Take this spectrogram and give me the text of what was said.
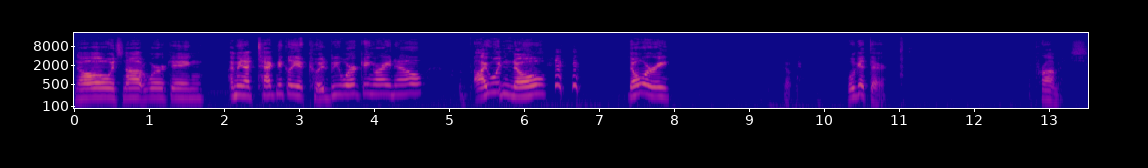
No, it's not working. I mean, I, technically it could be working right now. I wouldn't know. Don't worry. Don't. We'll get there. I promise.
